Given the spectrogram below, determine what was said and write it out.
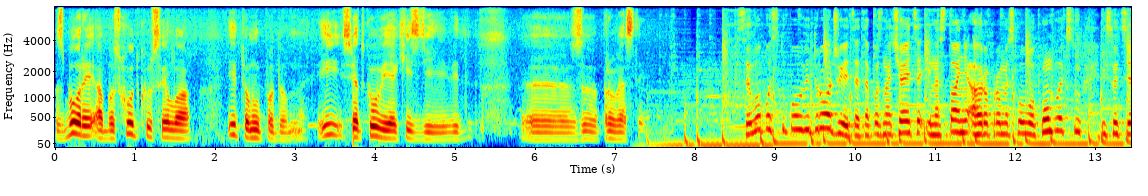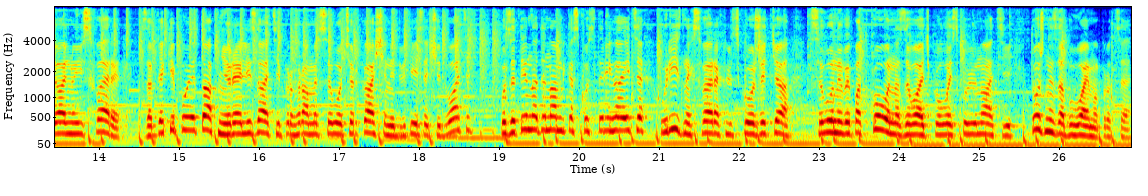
збори, або сходку села і тому подобне. І святкові якісь дії від, е, провести. Село поступово відроджується, це позначається і настання агропромислового комплексу і соціальної сфери. Завдяки поетапній реалізації програми Село Черкащини 2020 позитивна динаміка спостерігається у різних сферах людського життя. Село не випадково називають колиською нації, тож не забуваймо про це.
